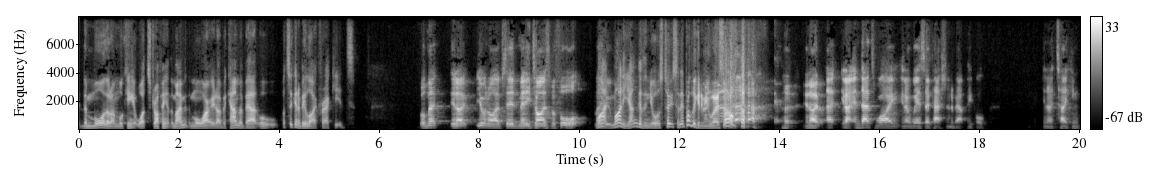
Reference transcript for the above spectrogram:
the more that I'm looking at what's dropping at the moment, the more worried I become about well, what's it going to be like for our kids? Well, Matt, you know, you and I have said many times before Mine, mine are younger than yours too, so they're probably going to be worse off. you know, uh, you know, and that's why you know we're so passionate about people, you know, taking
